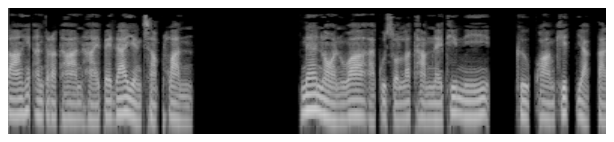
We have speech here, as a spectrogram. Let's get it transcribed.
ล้างให้อันตรธานหายไปได้อย่างฉับพลัน แน่นอนว่าอากุศลธรรมในที่นี้ คือความคิดอยากตัด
